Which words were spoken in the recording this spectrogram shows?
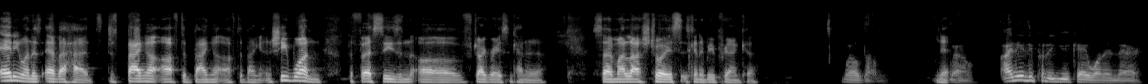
anyone has ever had. Just banger after banger after banger. And she won the first season of Drag Race in Canada. So my last choice is going to be Priyanka. Well done. Yeah. Well, I nearly put a UK one in there,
